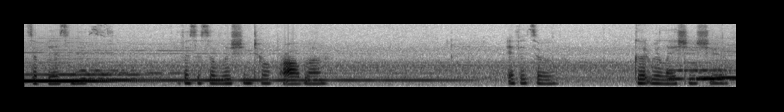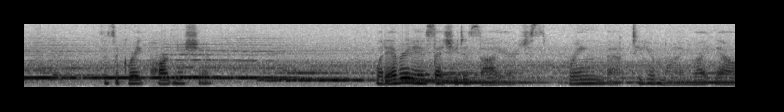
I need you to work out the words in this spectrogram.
it's a business, if it's a solution to a problem, if it's a good relationship, if it's a great partnership, whatever it is that you desire, just bring that to your mind right now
